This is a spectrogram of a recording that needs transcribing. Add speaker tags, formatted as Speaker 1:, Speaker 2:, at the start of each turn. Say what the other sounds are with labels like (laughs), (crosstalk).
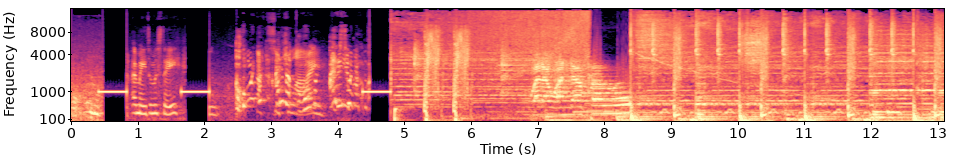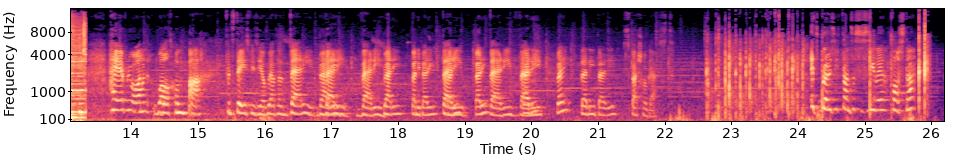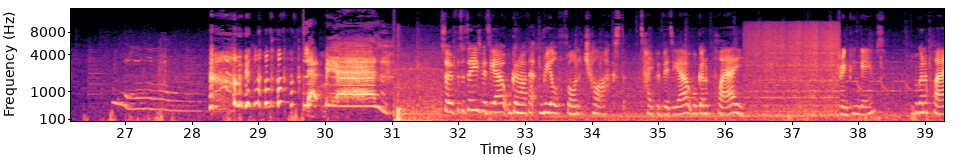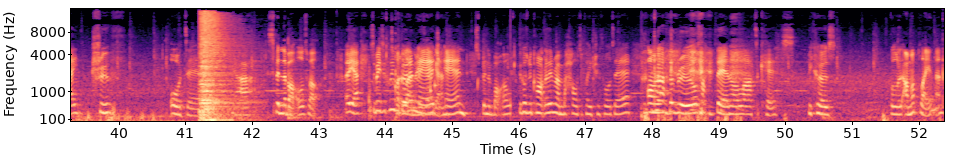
Speaker 1: I made a mistake.
Speaker 2: Oh my
Speaker 1: That's such a lie.
Speaker 2: I swear.
Speaker 3: What a wonderful
Speaker 1: Hey everyone, welcome back. For today's video, we have a very, very, very, very, very, very, very, very, very, very, very, very, very special guest. It's Rosie Frances Cecilia Foster. So for today's video, we're gonna have a real fun, chillaxed type of video. We're gonna play drinking games. We're gonna play truth or dare. Yeah, spin the bottle as well. Oh yeah, so basically we're gonna merge
Speaker 2: again.
Speaker 1: in spin the bottle because we can't really remember how to play truth or dare. On (laughs) the rules that they're not allowed to kiss because
Speaker 2: Well, I'm a player then.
